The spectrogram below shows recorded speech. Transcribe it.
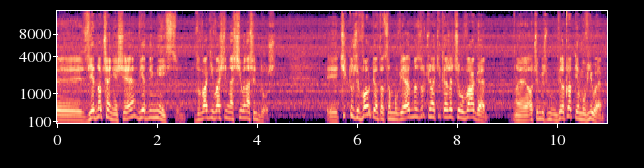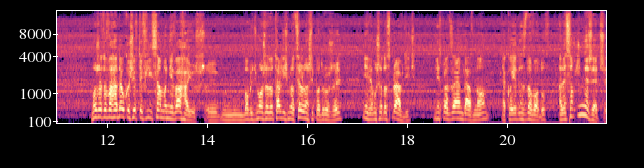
y, zjednoczenie się w jednym miejscu, z uwagi właśnie na siłę naszych dusz. Y, ci, którzy wątpią to, co mówię, zwrócił na kilka rzeczy uwagę, y, o czym już wielokrotnie mówiłem. Może to wahadełko się w tej chwili samo nie waha już, y, bo być może dotarliśmy do celu naszej podróży. Nie wiem, muszę to sprawdzić. Nie sprawdzałem dawno, jako jeden z dowodów, ale są inne rzeczy.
